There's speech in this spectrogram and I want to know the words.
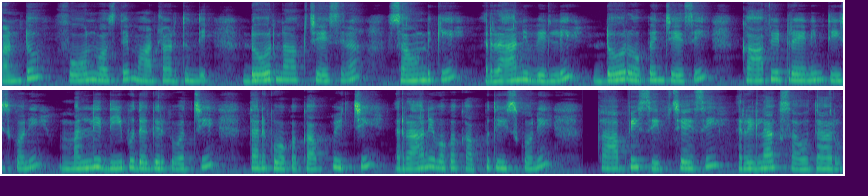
అంటూ ఫోన్ వస్తే మాట్లాడుతుంది. డోర్ నాక్ చేసిన సౌండ్కి రాణి వెళ్ళి డోర్ ఓపెన్ చేసి కాఫీ ట్రైనింగ్ తీసుకొని మళ్ళీ దీపు దగ్గరికి వచ్చి తనకు ఒక కప్పు ఇచ్చి రాణి ఒక కప్పు తీసుకొని కాఫీ సిప్ చేసి రిలాక్స్ అవుతారు.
